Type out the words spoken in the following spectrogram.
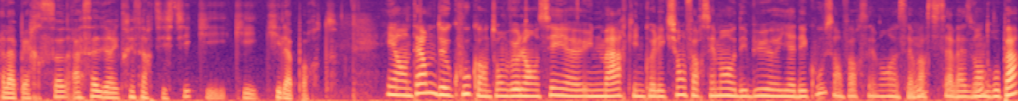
à la personne, à sa directrice artistique qui, qui, qui la porte. Et en termes de coûts, quand on veut lancer euh, une marque, une collection, forcément au début euh, il y a des coûts, sans forcément savoir si ça va se vendre ou pas.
